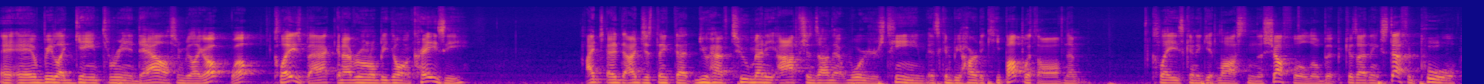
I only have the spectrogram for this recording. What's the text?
And, and it'll be like game three in Dallas and be like, oh, well, Klay's back and everyone will be going crazy. I, I, I just think that you have too many options on that Warriors team. It's going to be hard to keep up with all of them. Klay's going to get lost in the shuffle a little bit because I think Stephen Poole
